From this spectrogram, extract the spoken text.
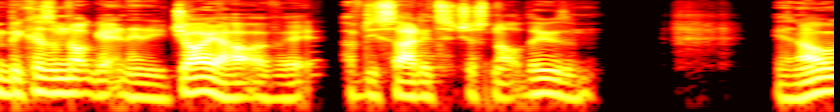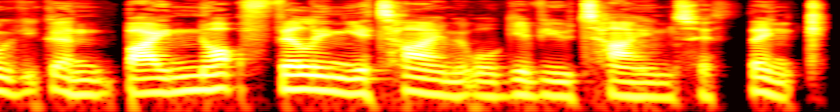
And because I'm not getting any joy out of it, I've decided to just not do them. You know, and by not filling your time, it will give you time to think.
